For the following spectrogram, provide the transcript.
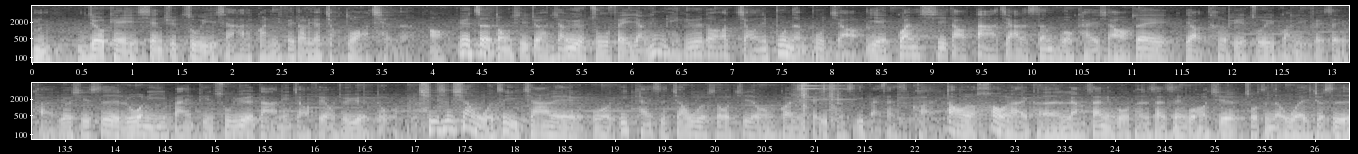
嗯，你就可以先去注意一下它的管理费到底要缴多少钱了。哦，因为这东西就很像月租费一样，你每个月都要缴，你不能不缴，也关系到大家的生活开销，所以要特别注意管理费这一块。尤其是如果你买平数越大，你缴费用就越多。其实像我自己家嘞，我一开始交屋的时候，我记得我们管理费一平是一百三十块，到了后来可能两三年过，可能三四年过后，其实说真的，我也就是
